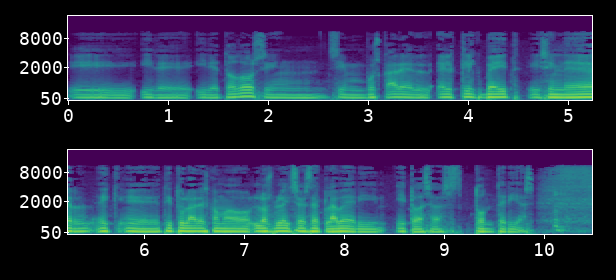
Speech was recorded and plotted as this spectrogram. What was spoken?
y, y de, y de todo sin, sin buscar el, el clickbait y sin leer eh, eh, titulares como los Blazers de Claver y, y todas esas tonterías.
